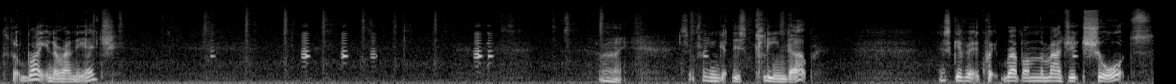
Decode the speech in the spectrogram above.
It's got writing around the edge. Right, so if I can get this cleaned up. Let's give it a quick rub on the magic shorts.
